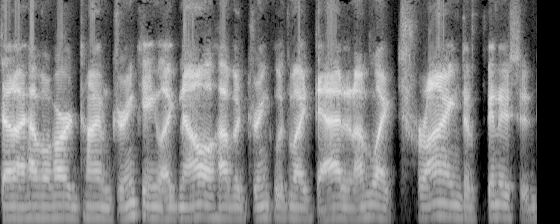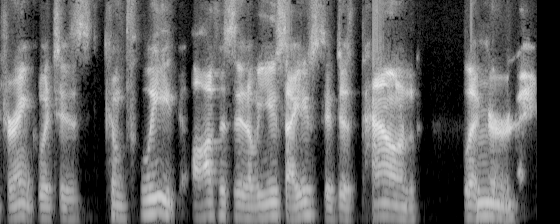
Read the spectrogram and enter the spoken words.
that I have a hard time drinking. Like now I'll have a drink with my dad and I'm like trying to finish a drink, which is complete opposite of use. I used to just pound liquor, Mm. right?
